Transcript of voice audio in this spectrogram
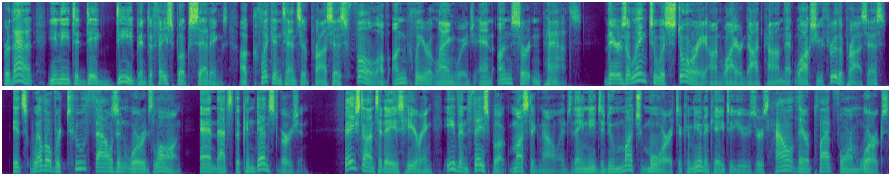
For that, you need to dig deep into Facebook's settings, a click intensive process full of unclear language and uncertain paths. There's a link to a story on Wired.com that walks you through the process. It's well over 2,000 words long, and that's the condensed version. Based on today's hearing, even Facebook must acknowledge they need to do much more to communicate to users how their platform works,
